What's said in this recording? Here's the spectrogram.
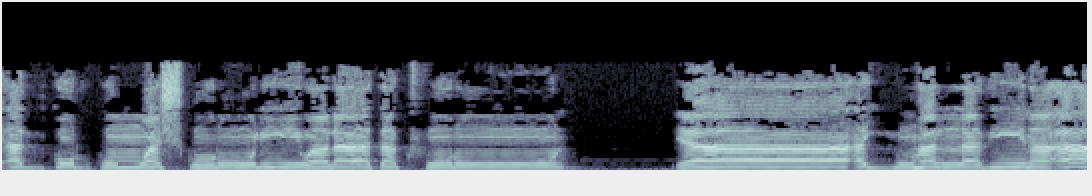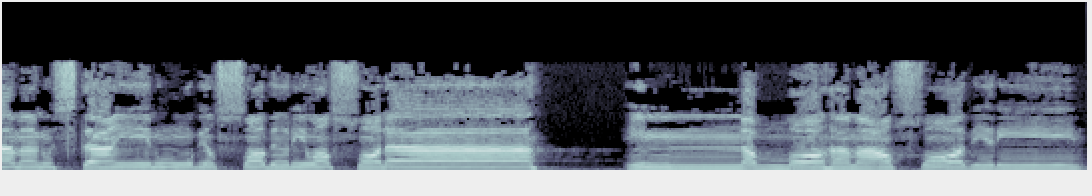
أذكركم واشكروا لي ولا تكفرون يا ايها الذين امنوا استعينوا بالصبر والصلاه ان الله مع الصابرين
